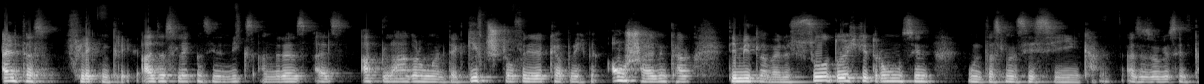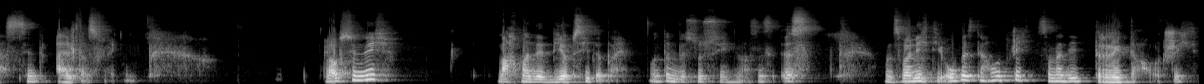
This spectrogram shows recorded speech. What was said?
Altersflecken kriegt. Altersflecken sind nichts anderes als Ablagerungen der Giftstoffe, die der Körper nicht mehr ausscheiden kann, die mittlerweile so durchgedrungen sind und dass man sie sehen kann. Also so gesehen, das sind Altersflecken. Glaubst du nicht? Mach mal eine Biopsie dabei und dann wirst du sehen, was es ist. Und zwar nicht die oberste Hautschicht, sondern die dritte Hautschicht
